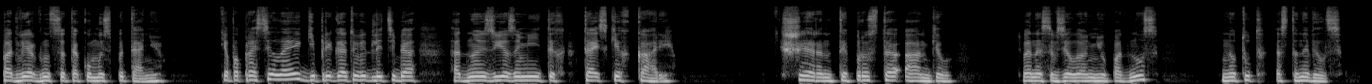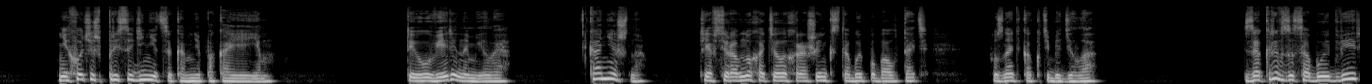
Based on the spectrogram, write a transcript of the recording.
подвергнуться такому испытанию. Я попросила Эгги приготовить для тебя одно из ее знаменитых тайских карри. «Шерон, ты просто ангел!» Ванесса взяла у нее под нос, но тут остановилась. «Не хочешь присоединиться ко мне, пока я ем?» «Ты уверена, милая?» «Конечно. Я все равно хотела хорошенько с тобой поболтать, узнать, как у тебя дела». Закрыв за собой дверь,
